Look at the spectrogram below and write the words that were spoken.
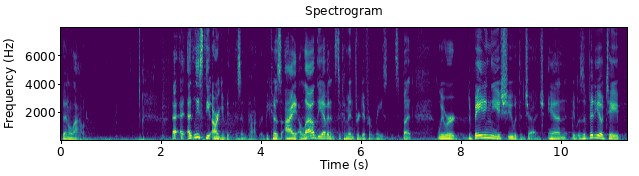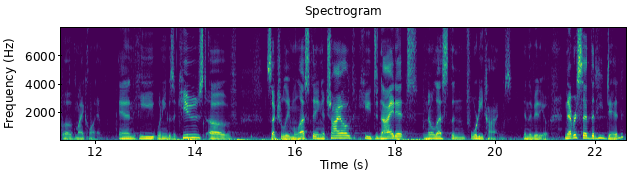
been allowed. At least the argument is improper because I allowed the evidence to come in for different reasons. But we were debating the issue with the judge, and it was a videotape of my client. And he, when he was accused of sexually molesting a child. He denied it no less than 40 times in the video. Never said that he did,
